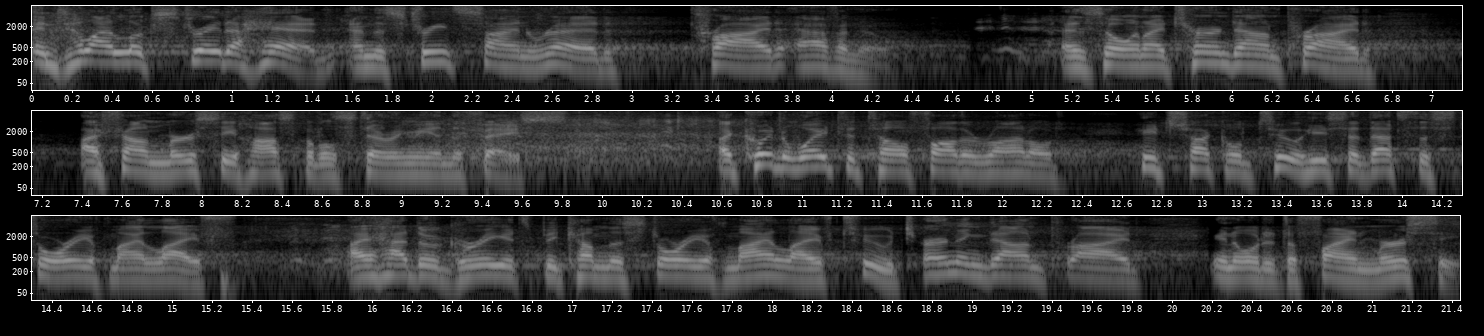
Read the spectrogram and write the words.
until I looked straight ahead and the street sign read Pride Avenue. And so when I turned down Pride, I found Mercy Hospital staring me in the face. I couldn't wait to tell Father Ronald. He chuckled too. He said, That's the story of my life. I had to agree it's become the story of my life too, turning down pride in order to find mercy.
